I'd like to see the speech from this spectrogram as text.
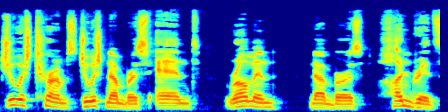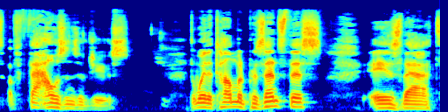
Jewish terms, Jewish numbers, and Roman numbers, hundreds of thousands of Jews. The way the Talmud presents this is that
